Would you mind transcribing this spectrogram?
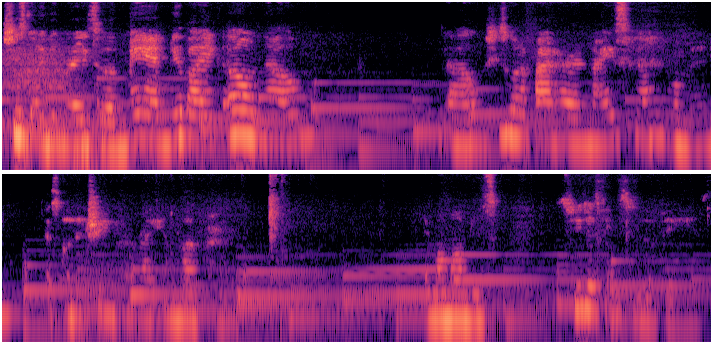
"She's gonna get married to a man," be like, "Oh no." No, she's gonna find her a nice young woman that's gonna treat her right and love her. And my mom just she just thinks it's a phase.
